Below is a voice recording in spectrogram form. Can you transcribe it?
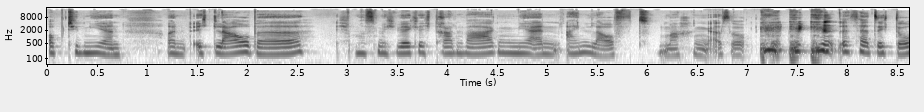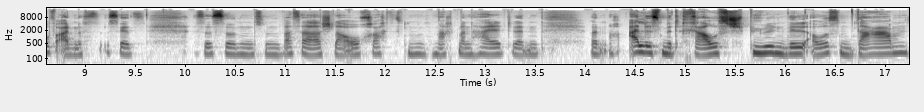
optimieren. Und ich glaube, ich muss mich wirklich dran wagen, mir einen Einlauf zu machen. Also, das hört sich doof an. Das ist jetzt, das ist so ein, so ein Wasserschlauch. Ach, das macht man halt, wenn man noch alles mit rausspülen will aus dem Darm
